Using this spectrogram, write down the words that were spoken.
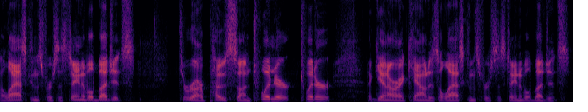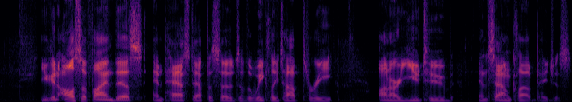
Alaskans for Sustainable Budgets, through our posts on Twitter, Twitter, again, our account is Alaskans for Sustainable Budgets. You can also find this and past episodes of the weekly top three on our YouTube and SoundCloud pages.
